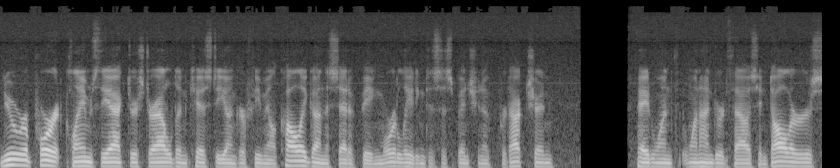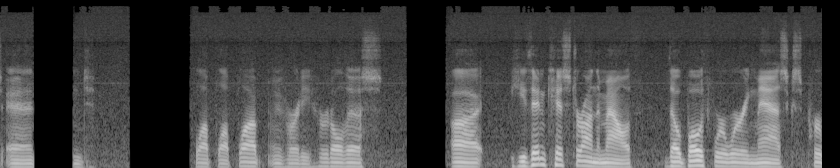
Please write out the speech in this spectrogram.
New report claims the actor straddled and kissed a younger female colleague on the set of Being More, leading to suspension of production. Paid one one hundred thousand dollars and blah blah blah. We've already heard all this. Uh, he then kissed her on the mouth, though both were wearing masks per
